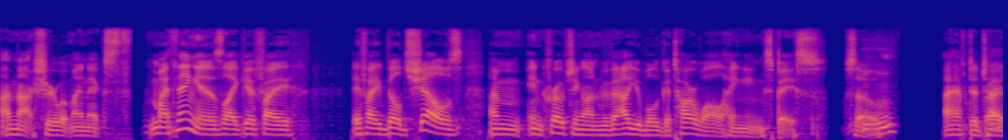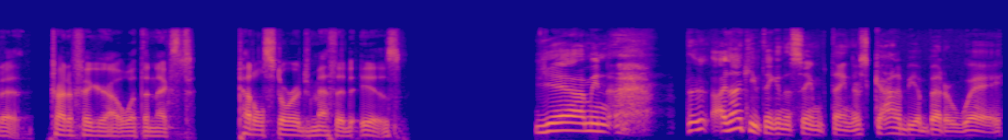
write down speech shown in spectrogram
I'm not sure what my next. My thing is like if I if I build shelves, I'm encroaching on valuable guitar wall hanging space. So Mhm. I have to try Right. to try to figure out what the next pedal storage method is. Yeah, I mean, there, and I keep thinking the same thing. There's got to be a better way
